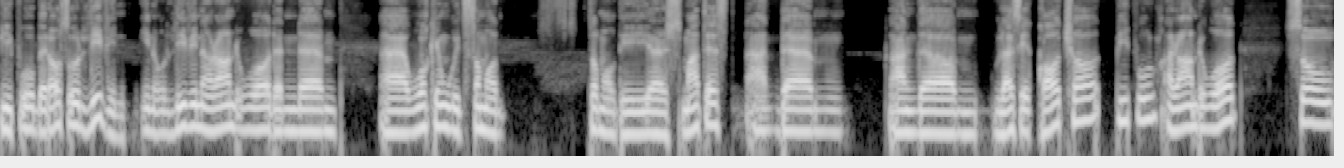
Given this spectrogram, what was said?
people, but also living. You know, living around the world and um, uh, working with some of some of the uh, smartest and um, and um, let's say culture people around the world. So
